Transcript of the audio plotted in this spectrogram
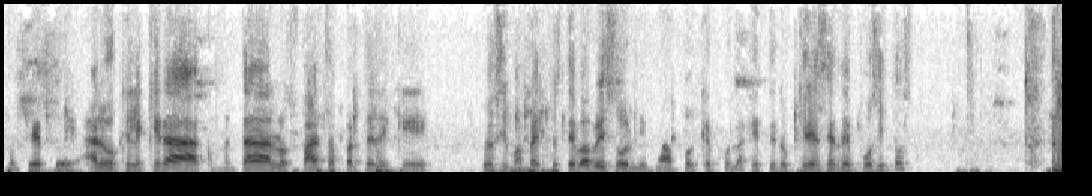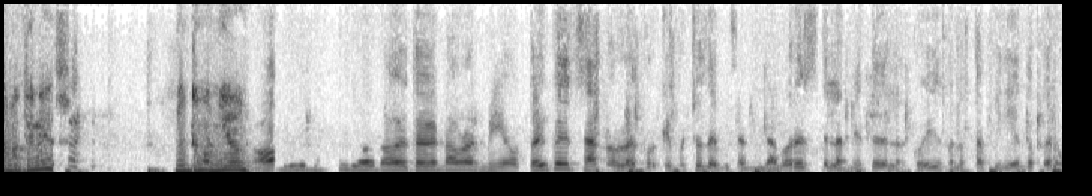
Don Chepe, algo que le quiera comentar a los fans, aparte de que próximamente usted va a abrir su OnlyFans porque pues la gente no quiere hacer depósitos. ¿No lo tienes? No tengo miedo. No, yo, yo no, todavía no abro el mío. Estoy pensándolo, ¿eh? porque muchos de mis admiradores del ambiente del arcoíris me lo están pidiendo, pero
